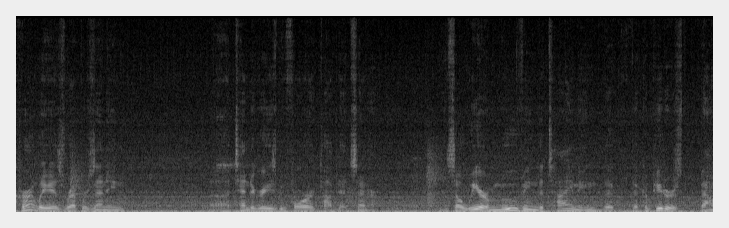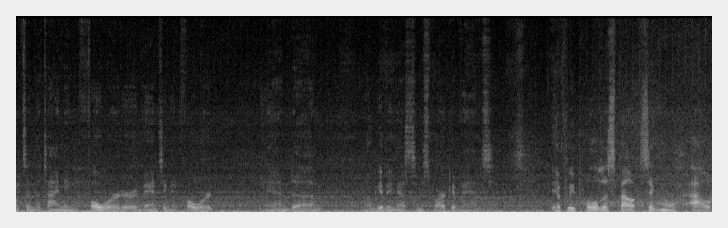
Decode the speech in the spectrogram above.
currently is representing uh, 10 degrees before top dead center. And so we are moving the timing, the, the computer's bouncing the timing forward or advancing it forward, and um, know, giving us some spark advance. If we pull the spout signal out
